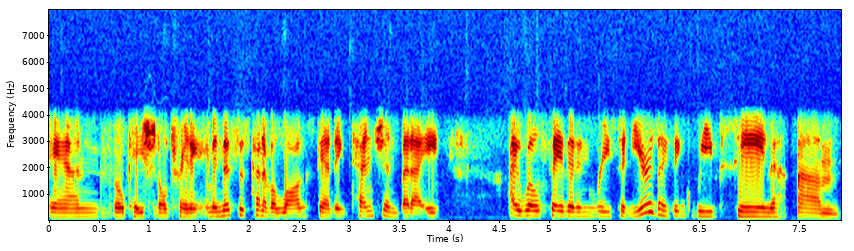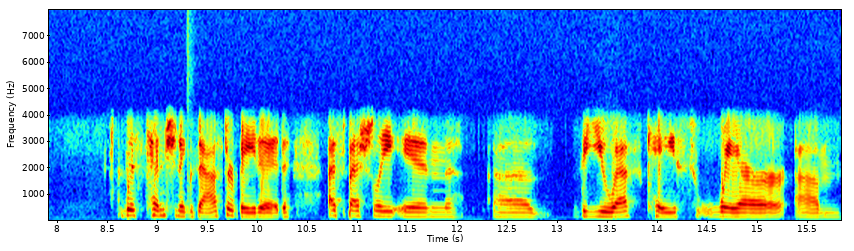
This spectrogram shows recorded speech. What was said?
and vocational training. I mean, this is kind of a long-standing tension, but I, I will say that in recent years, I think we've seen um, this tension exacerbated, especially in uh, the U.S. case where um,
